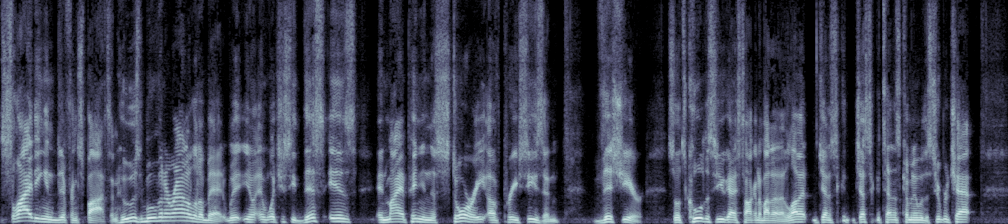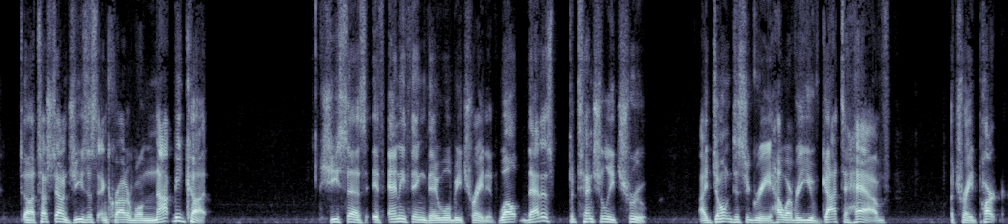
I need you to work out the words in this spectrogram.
sliding in different spots and who's moving around a little bit you know and what you see. This is in my opinion the story of preseason this year. So it's cool to see you guys talking about it. I love it. Jessica jessica tennis coming in with a super chat uh, touchdown jesus and crowder will not be cut she says, if anything, they will be traded. Well, that is potentially true. I don't disagree. However, you've got to have a trade partner,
